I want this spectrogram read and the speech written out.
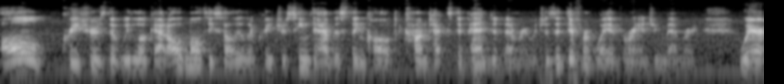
all creatures that we look at, all multicellular creatures, seem to have this thing called context dependent memory, which is a different way of arranging memory, where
